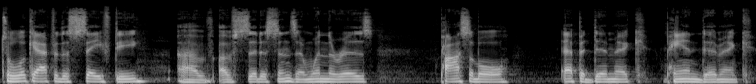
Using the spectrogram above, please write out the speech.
to look after the safety of, of citizens. And when there is possible epidemic, pandemic,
